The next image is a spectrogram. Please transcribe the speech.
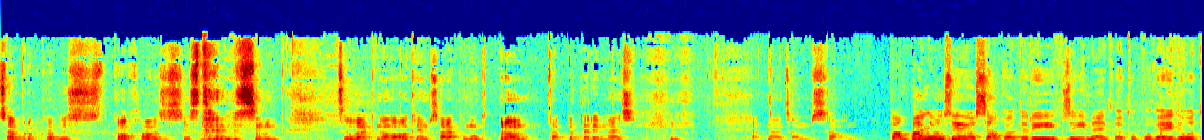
sabruka visas kolhozas sistēmas un cilvēki no laukiem sāka mukt prom. Tāpat arī mēs atnācām uz Saldu. Pampāļos jau jūs sākāt arī zīmēt vai kaut ko veidot?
